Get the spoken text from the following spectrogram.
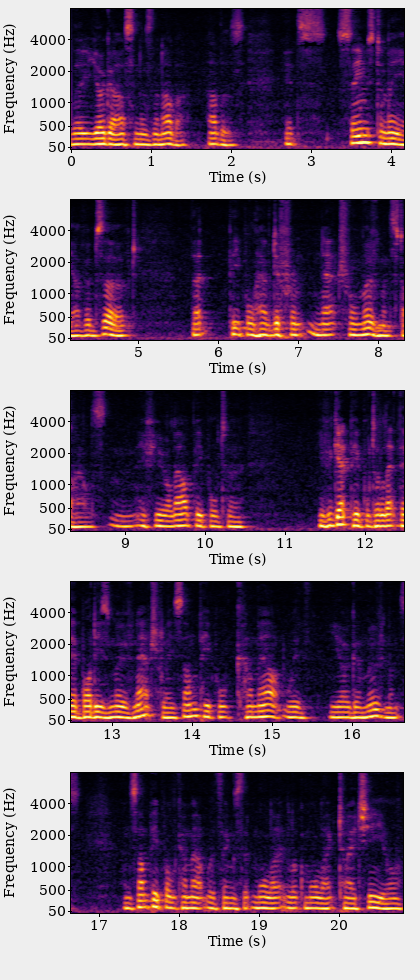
the yoga asanas than other others. It seems to me I've observed that people have different natural movement styles. And if you allow people to, if you get people to let their bodies move naturally, some people come out with yoga movements, and some people come out with things that more like, look more like tai chi or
